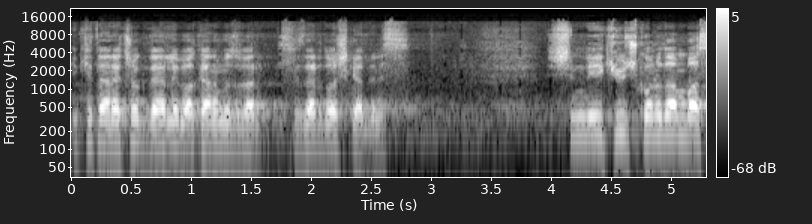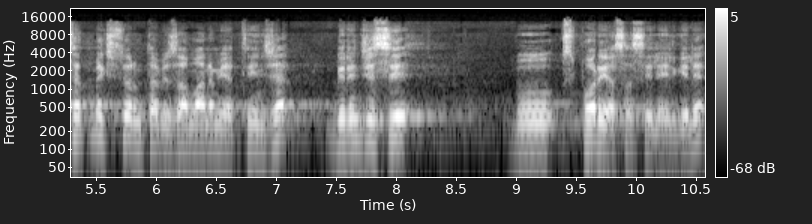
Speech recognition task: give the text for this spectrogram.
İki tane çok değerli bakanımız var. Sizler de hoş geldiniz. Şimdi iki üç konudan bahsetmek istiyorum tabii zamanım yettiğince. Birincisi bu spor yasası ile ilgili.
